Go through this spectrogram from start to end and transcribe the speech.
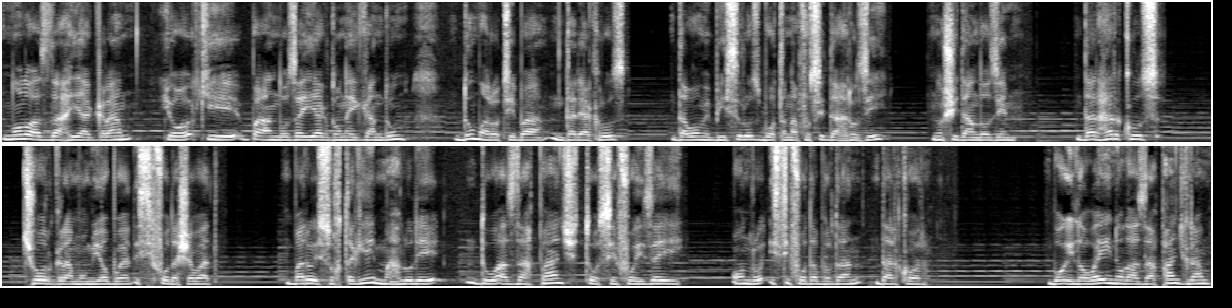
01 грамм ё ки ба андозаи як донаи гандум ду маротиба дар як рӯз давоми бист рӯз бо танаффуси даҳрӯзӣ нӯшидан лозим дар ҳар кӯс чор грамм мумиё бояд истифода шавад. Барои сӯхтагӣ маҳлули 25 то се фоизаи онро истифода бурдан дар кор. Бо иловаи 05 грамм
